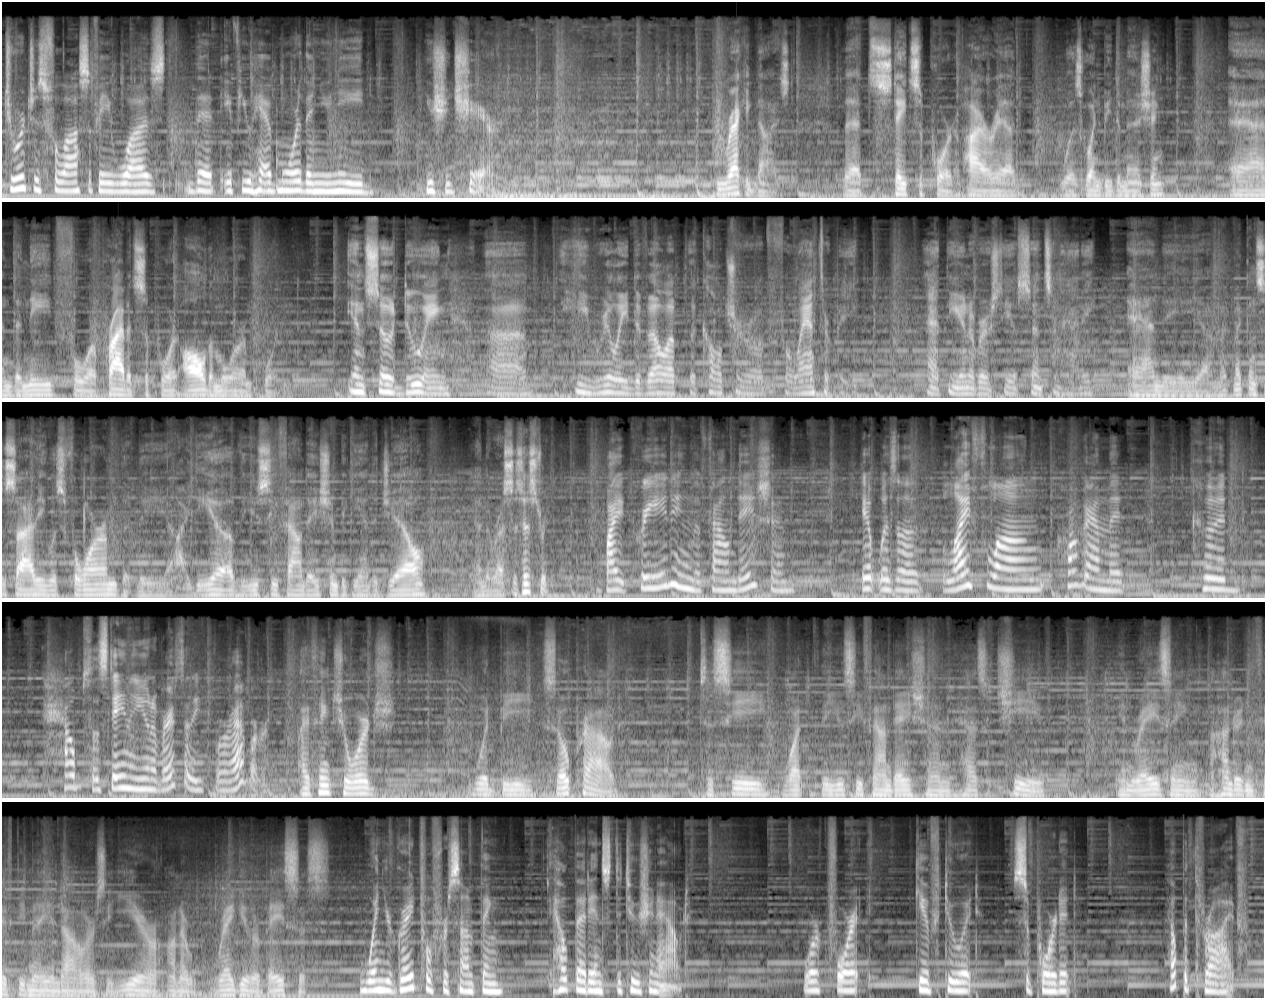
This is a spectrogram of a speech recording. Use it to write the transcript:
George's philosophy was that if you have more than you need, you should share. He recognized that state support of higher ed was going to be diminishing and the need for private support all the more important. In so doing, uh, he really developed the culture of philanthropy at the University of Cincinnati. And the uh, McMicken Society was formed, the, the idea of the UC Foundation began to gel, and the rest is history. By creating the foundation, it was a lifelong program that could help sustain the university forever. I think George would be so proud to see what the UC Foundation has achieved in raising $150 million a year on a regular basis. When you're grateful for something, help that institution out. Work for it, give to it, support it, help it thrive.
